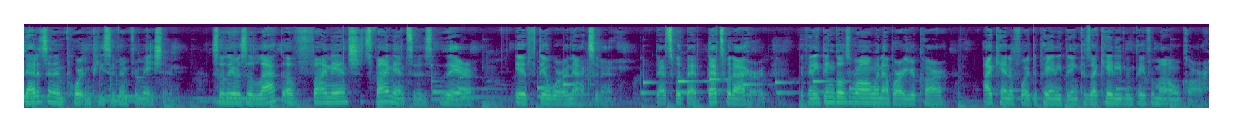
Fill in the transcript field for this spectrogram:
That is an important piece of information. So there is a lack of finance, finances there if there were an accident. That's what that that's what I heard. If anything goes wrong when I borrow your car, I can't afford to pay anything because I can't even pay for my own car.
